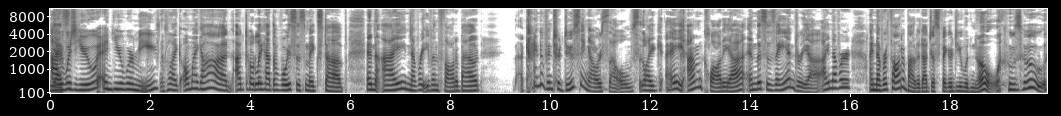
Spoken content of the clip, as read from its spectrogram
I was you and you were me. I was like, oh my God, I totally had the voices mixed up. And I never even thought about kind of introducing ourselves. Like, hey, I'm Claudia and this is Andrea. I never, I never thought about it. I just figured you would know who's who.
